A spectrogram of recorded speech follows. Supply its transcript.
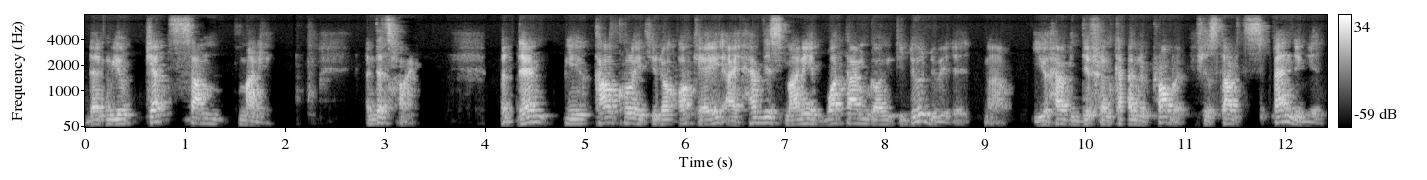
Then you get some money, and that's fine. But then you calculate, you know, okay, I have this money. What I'm going to do with it now? You have a different kind of problem. If you start spending it,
